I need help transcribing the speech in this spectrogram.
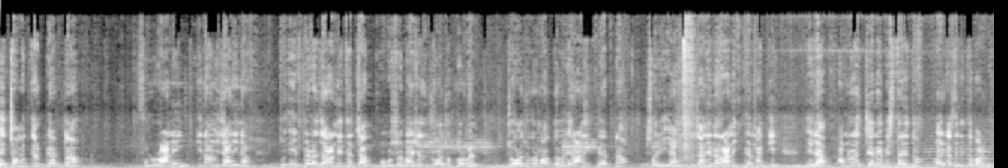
এই চমৎকার পেয়ারটা ফুল রানিং কিনা আমি জানি না। তো এই পেয়ারটা যারা নিতে চান, অবশ্যই ভাইয়ের সাথে যোগাযোগ করবেন। যোগাযোগের মাধ্যমে রানিং পেয়ারটা সরি আমি তো জানি না রানিং পেয়ার নাকি, এটা আপনারা জেনে বিস্তারিত বাইরের কাছে নিতে পারবেন।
